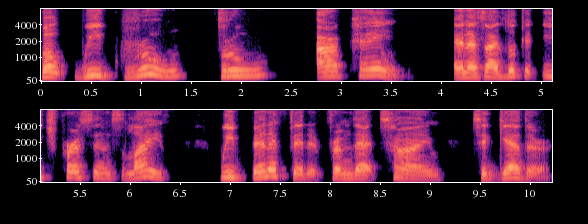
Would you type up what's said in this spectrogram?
But we grew through our pain. And as I look at each person's life, we benefited from that time together.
